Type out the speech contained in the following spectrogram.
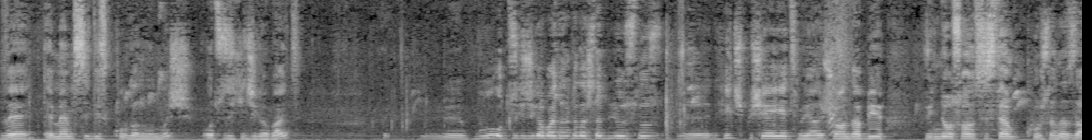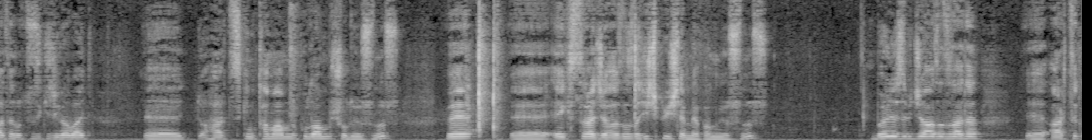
ve MMC disk kullanılmış 32 GB. Ee, bu 32 GB arkadaşlar biliyorsunuz e, hiçbir şeye yetmiyor. Yani şu anda bir Windows 10 sistem kursanız zaten 32 GB e, hard diskin tamamını kullanmış oluyorsunuz. Ve e, ekstra cihazınızda hiçbir işlem yapamıyorsunuz. Böylesi bir cihazda da zaten e, artık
